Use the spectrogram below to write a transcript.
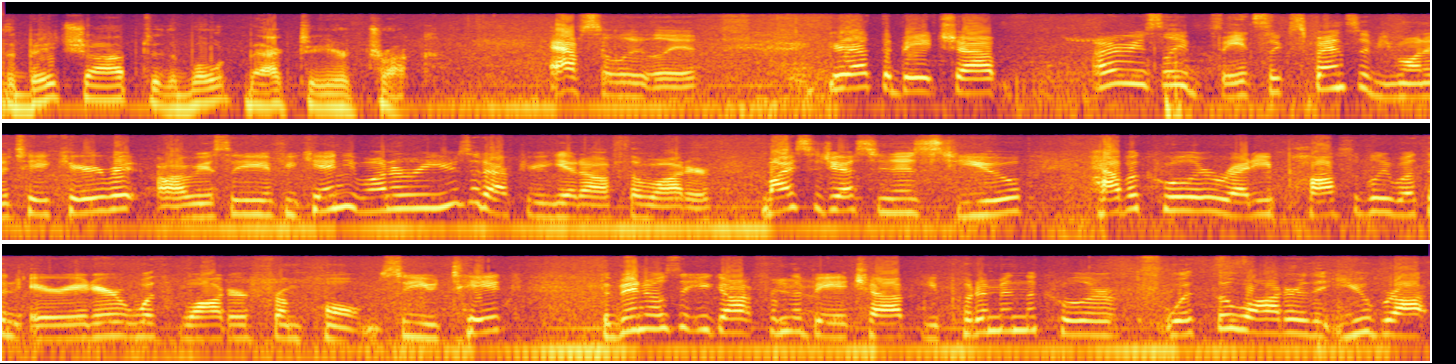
the bait shop to the boat back to your truck. Absolutely. You're at the bait shop, Obviously, bait's expensive. You want to take care of it. Obviously, if you can, you want to reuse it after you get off the water. My suggestion is to you, have a cooler ready, possibly with an aerator with water from home. So you take the minnows that you got from the bait shop, you put them in the cooler with the water that you brought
